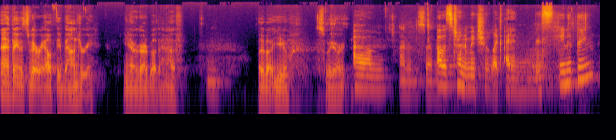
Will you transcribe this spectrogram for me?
And I think that's a very healthy boundary, you know, God about to have. What about you, sweetheart? Uh, Out of the seven, I was trying to make sure like I didn't miss anything.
